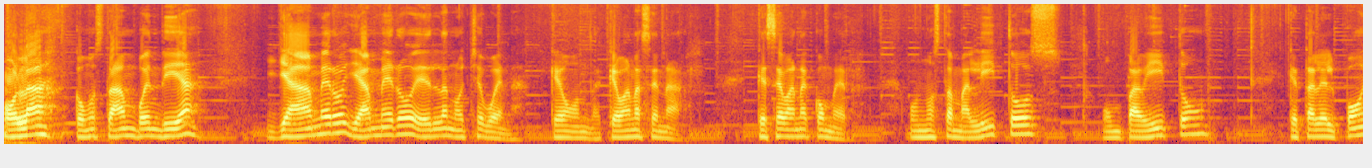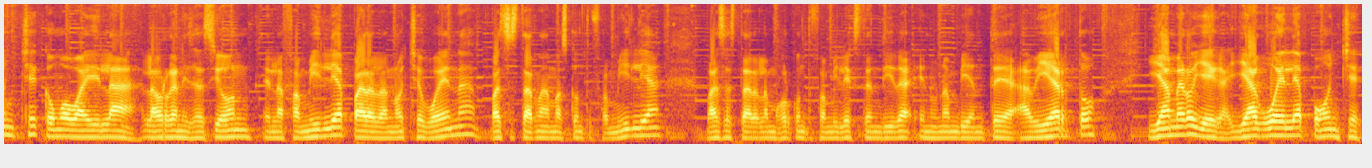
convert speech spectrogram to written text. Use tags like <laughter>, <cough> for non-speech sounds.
Hola, ¿cómo están? Buen día. Llámero, llámero es la noche buena. ¿Qué onda? ¿Qué van a cenar? ¿Qué se van a comer? Unos tamalitos, un pavito. ¿Qué tal el ponche? ¿Cómo va la, la organización en la familia para la noche buena? ¿Vas a estar nada más con tu familia? ¿Vas a estar a lo mejor con tu familia extendida en un ambiente abierto? Ya mero llega, ya huele a ponche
